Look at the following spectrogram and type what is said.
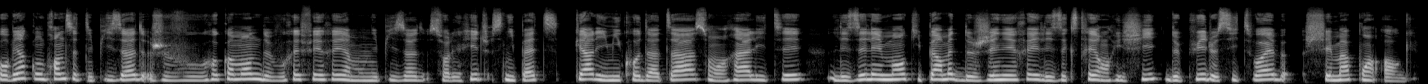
Pour bien comprendre cet épisode, je vous recommande de vous référer à mon épisode sur les rich snippets, car les microdata sont en réalité les éléments qui permettent de générer les extraits enrichis depuis le site web schema.org.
